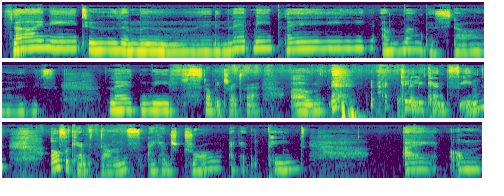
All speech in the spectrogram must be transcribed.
Fly me to the moon and let me play among the stars. Let me stop it right there. Um, I clearly can't sing. Also can't dance. I can't draw. I can't paint. I um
